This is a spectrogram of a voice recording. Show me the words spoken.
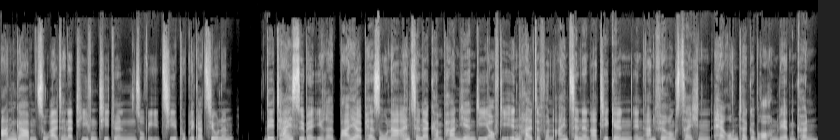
Angaben zu alternativen Titeln sowie Zielpublikationen, Details über Ihre Buyer-Persona einzelner Kampagnen, die auf die Inhalte von einzelnen Artikeln in Anführungszeichen heruntergebrochen werden können,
